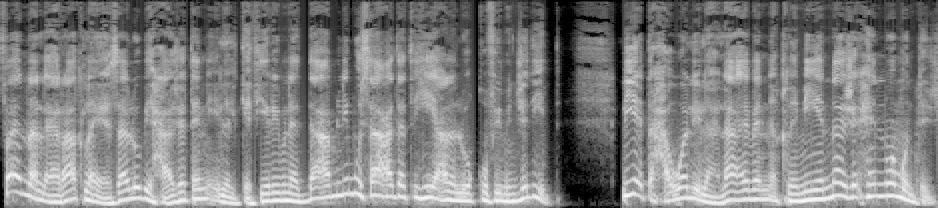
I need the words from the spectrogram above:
فإن العراق لا يزال بحاجة إلى الكثير من الدعم لمساعدته على الوقوف من جديد ليتحول إلى لاعب إقليمي ناجح ومنتج.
